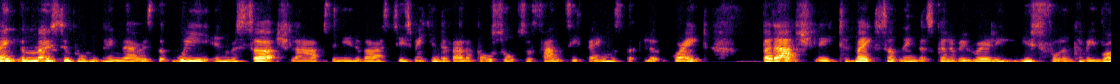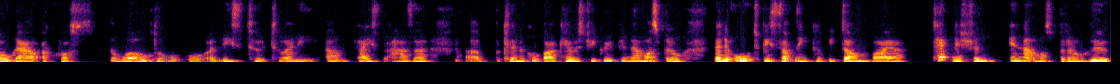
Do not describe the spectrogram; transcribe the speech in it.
I think the most important thing there is that we in research labs in universities, we can develop all sorts of fancy things that look great, but actually to make something that's going to be really useful and can be rolled out across the world or, or at least to, to any um, place that has a, a, clinical biochemistry group in their hospital, then it ought to be something that could be done by a technician in that hospital who,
